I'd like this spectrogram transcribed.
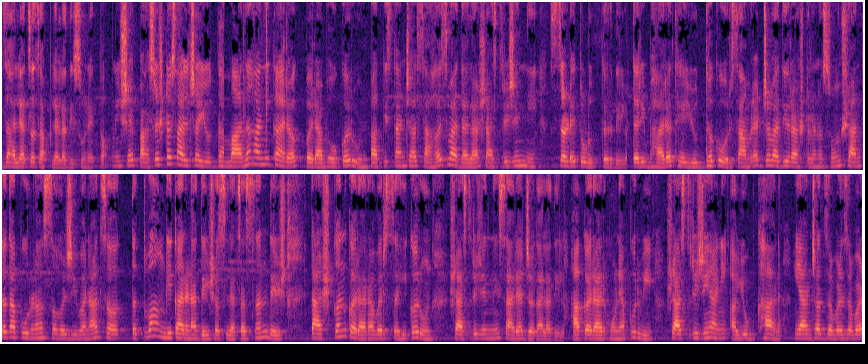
झाल्याचंच आपल्याला दिसून येतं. एकोणीसशे पासष्ट सालच्या युद्धात मानहानिकारक पराभव करून पाकिस्तानच्या साहसवादाला शास्त्रीजींनी सडेतोड उत्तर दिलं. तरी भारत हे युद्धकोर साम्राज्यवादी राष्ट्र नसून शांततापूर्ण सहजीवनाचं तत्व अंगीकारणा देश असल्याचा संदेश ताशकंद करारावर सही करून शास्त्रीजींनी साऱ्या जगाला दिला. हा करार होण्यापूर्वी शास्त्रीजी आणि अयूब खान यांच्यात जवळजवळ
